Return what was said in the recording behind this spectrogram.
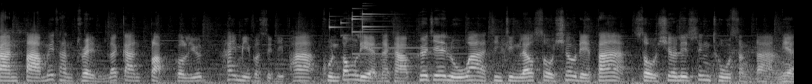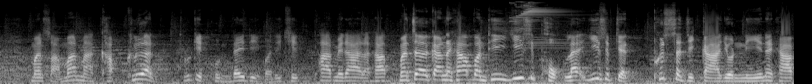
การตามให้ทันเทรนด์และการปรับกลยุทธ์ให้มีประสิทธิภาพ คุณต้องเรียนนะครับ เพื่อจะได้รู้ว่าจริง ๆ แล้วโซเชียลเดต้าโซเชียลลิสติ้งทูต่างๆเนี่ยมันสามารถมาขับเคลื่อนธุรกิจคุณได้ดีกว่าที่คิดพลาดไม่ได้แล้วครับ มาเจอกันนะครับวันที่ 26 และ 27 พฤศจิกายนนี้นะครับ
